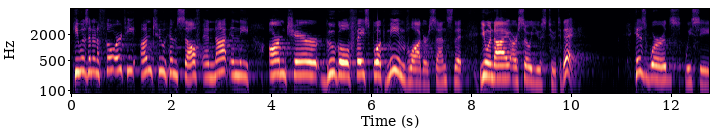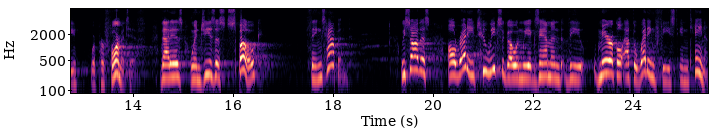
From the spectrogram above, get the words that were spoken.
He was an authority unto himself and not in the armchair Google, Facebook meme vlogger sense that you and I are so used to today. His words, we see, were performative. That is, when Jesus spoke, things happened. We saw this already two weeks ago when we examined the miracle at the wedding feast in Cana.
